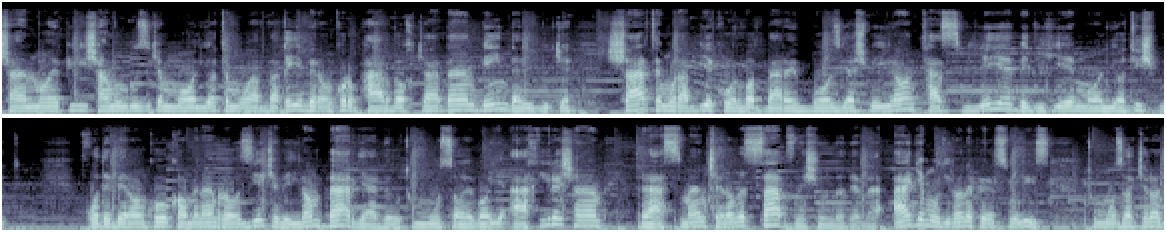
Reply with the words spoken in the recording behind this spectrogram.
چند ماه پیش همون روزی که مالیات موقعه برانکو رو پرداخت کردن به این دلیل بود که شرط مربی کروات برای بازگشت به ایران تصویه بدهی مالیاتیش بود. خود برانکو کاملا راضیه که به ایران برگرده و تو مصاحبه‌های اخیرش هم رسما چراغ سبز نشون داده و اگه مدیران پرسپولیس تو مذاکرات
